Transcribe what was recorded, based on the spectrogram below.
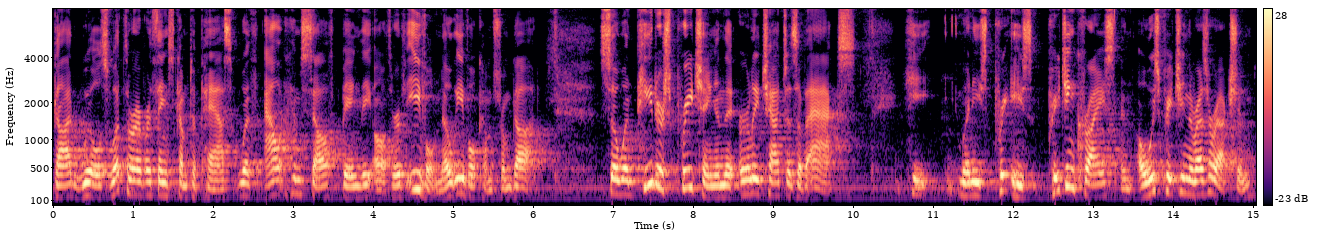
God wills whatsoever things come to pass without himself being the author of evil. No evil comes from God. So when Peter's preaching in the early chapters of Acts, he, when he's, pre- he's preaching Christ and always preaching the resurrection,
